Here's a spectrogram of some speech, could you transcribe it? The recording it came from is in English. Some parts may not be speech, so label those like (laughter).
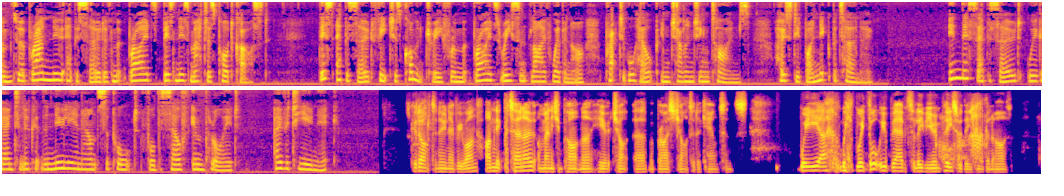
Welcome to a brand new episode of McBride's Business Matters podcast. This episode features commentary from McBride's recent live webinar, Practical Help in Challenging Times, hosted by Nick Paterno. In this episode, we're going to look at the newly announced support for the self employed. Over to you, Nick. Good afternoon, everyone. I'm Nick Paterno. I'm managing partner here at Char- uh, McBride's Chartered Accountants we, uh, (laughs) we we thought we'd be able to leave you in peace with these webinars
